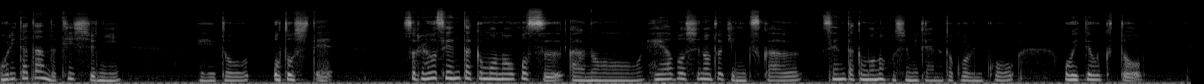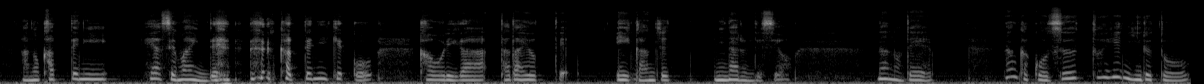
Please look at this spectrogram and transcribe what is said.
折りたたんだティッシュに、えーと、落としてそれを洗濯物を干す、あの部屋干しの時に使う洗濯物干しみたいなところにこう置いておくとあの勝手に部屋狭いんで 勝手に結構香りが漂っていい感じになるんですよ。なのでなんかこうずっと家にいると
